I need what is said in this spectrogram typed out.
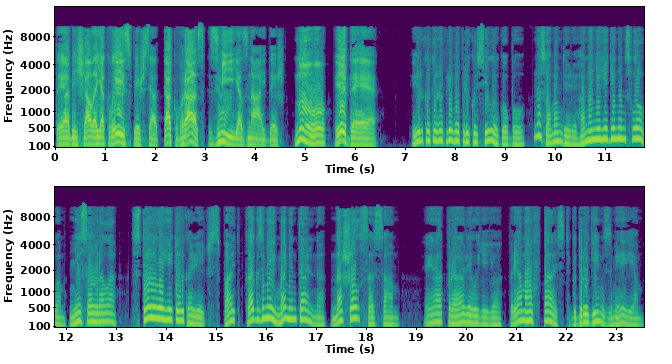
Ти обіщала, як виспишся, так враз змія знайдеш. Ну, іде. Ирка торопливо прикусила губу. На самом деле, она ни единым словом не соврала. Стоило ей только лечь спать, как змей моментально нашелся сам и отправил ее прямо в пасть к другим змеям.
